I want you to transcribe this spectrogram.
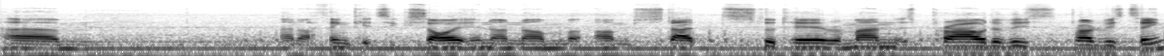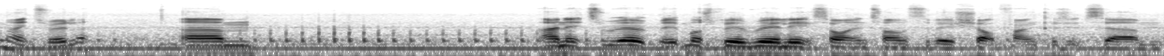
Um, and I think it's exciting, and I'm I'm stood, stood here a man that's proud of his proud of his teammates really. Um, and it's it must be a really exciting time to be a shot fan because it's um,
